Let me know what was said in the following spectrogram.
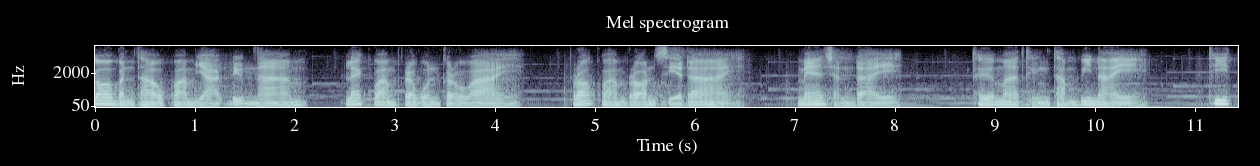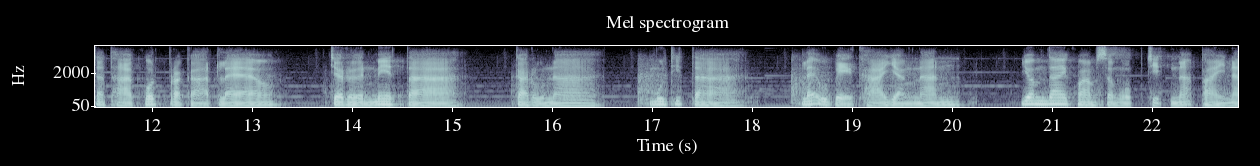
ก็บรรเทาความอยากดื่มน้ำและความกระวนกระวาย เพราะความร้อนเสียได้ แม้ฉันใด เธอมาถึงธรรมวินัย ที่ตถาคตประกาศแล้ว เจริญเมตตาการุณา มุทิตา และอุเบกขาอย่างนั้น ย่อมได้ความสงบจิตณภายใน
